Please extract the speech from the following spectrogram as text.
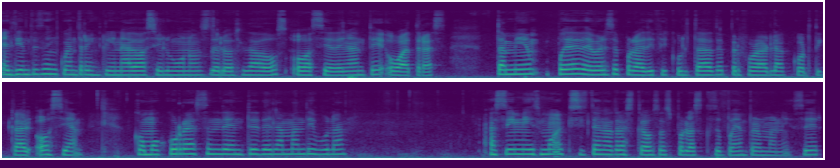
el diente se encuentra inclinado hacia algunos de los lados o hacia adelante o atrás. También puede deberse por la dificultad de perforar la cortical ósea, como ocurre ascendente de la mandíbula. Asimismo, existen otras causas por las que se pueden permanecer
